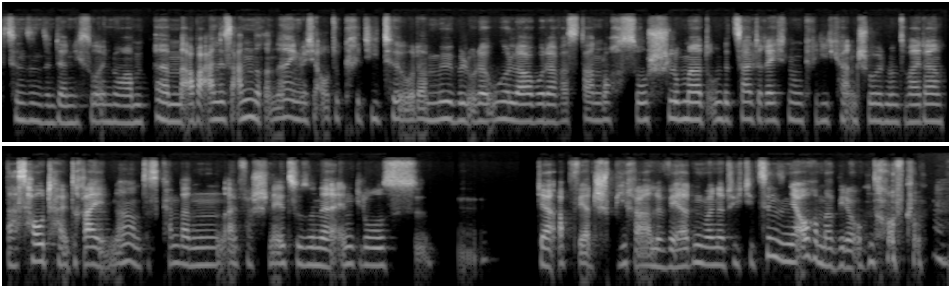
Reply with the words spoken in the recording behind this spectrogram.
Die Zinsen sind ja nicht so enorm. Ähm, aber alles andere, ne, irgendwelche Autokredite oder Möbel oder Urlaub oder was da noch so schlummert, unbezahlte Rechnungen, Kreditkartenschulden und so weiter, das haut halt rein. Ne? Und das kann dann einfach schnell zu so einer endlos ja, Abwärtsspirale werden, weil natürlich die Zinsen ja auch immer wieder oben drauf kommen. Mhm.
